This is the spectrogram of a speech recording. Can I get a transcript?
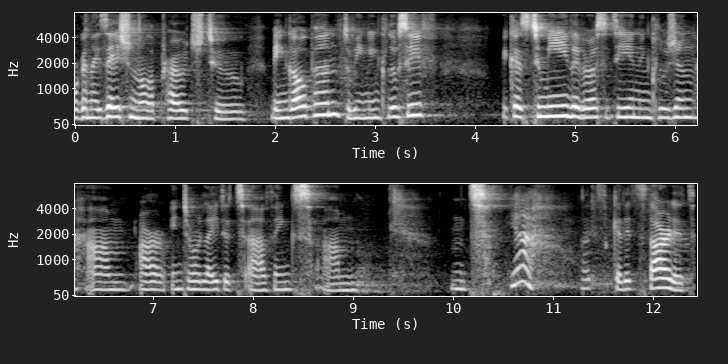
organizational approach to being open, to being inclusive. Because to me, diversity and inclusion um, are interrelated uh, things. Um, and yeah, let's get it started.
